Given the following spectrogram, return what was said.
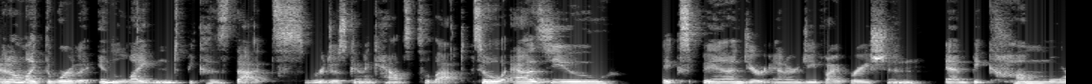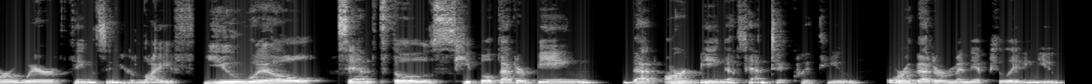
I don't like the word enlightened because that's, we're just going to cancel that. So as you expand your energy vibration and become more aware of things in your life, you will sense those people that are being, that aren't being authentic with you or that are manipulating you.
